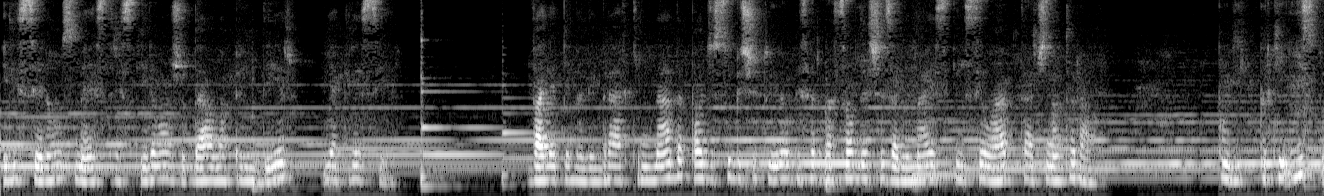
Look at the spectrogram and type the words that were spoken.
Eles serão os mestres que irão ajudá-lo a aprender e a crescer. Vale a pena lembrar que nada pode substituir a observação destes animais em seu habitat natural porque isto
